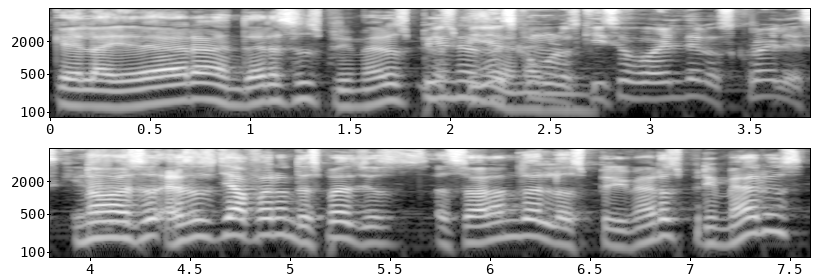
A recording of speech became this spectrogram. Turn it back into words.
que la idea era vender esos primeros Los pines. pines en como el- los que hizo Joel de los Crueles. que No, eran- esos, esos ya fueron después. Yo estoy hablando de los primeros primeros.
